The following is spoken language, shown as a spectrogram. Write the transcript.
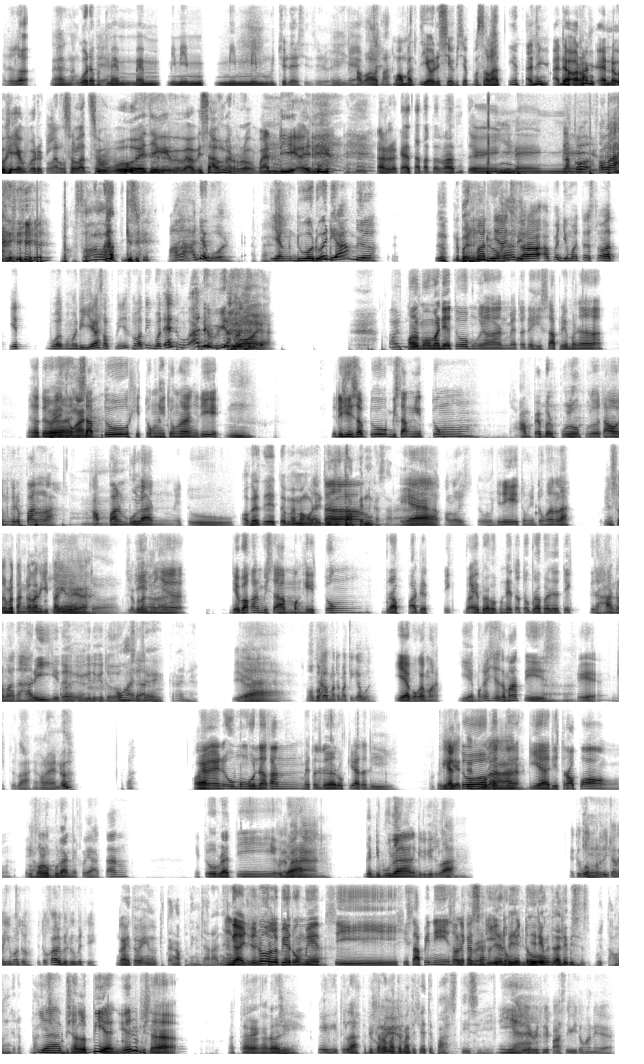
Itu lo Dan gue dapet Iya. mem mem meme meme meme lucu dari situ. Iya. apa apa? Muhammad dia udah siap-siap mau sholat id anjing. Ada orang NU yang baru kelar sholat subuh aja gitu habis sahur mandi aja lalu kayak tata tata neng lah neng. kok sholat? Lah, kok sholat gitu kan. Malah ada bon. Apa? yang dua-dua diambil. Loh, lebaran dua kali. setelah apa Jumatnya sholat id buat Muhammadiyah Sabtunya sholat id buat NU ada begitu oh ya kalau Muhammadiyah tuh menggunakan metode hisap di mana metode Perhitungan hisap ya? tuh hitung hitungan jadi Hmm. jadi hisap tuh bisa ngitung sampai berpuluh-puluh tahun ke depan lah Hmm. kapan bulan itu Oh berarti itu memang udah Datang. ditetapin ke sana. ya kalau itu jadi hitung-hitungan lah Mungkin selama tanggalan kita Iya, gitu ya. betul. jadi intinya dia bahkan bisa menghitung berapa detik eh berapa menit atau berapa detik gerhana matahari gitu Oh, iya. gitu gitu Oh anjay, keren ya. Iya. ya Semua berkat matematika, Bun. iya pokoknya mat iya makanya sistematis Nah. oke gitulah Yang kalau NU kalau yang NU menggunakan metode rukyah tadi tiap tuh bener dia diteropong. Jadi kalau Oh. bulannya kelihatan itu berarti udah Lebaran. ganti bulan gitu-gitulah. Hmm. Itu gua Oke. ngerti cara gimana tuh. Itu kan lebih rumit sih. Enggak itu yang kita nggak penting caranya. Enggak, Jadi justru lebih rumit si hisap ini soalnya kan Bisa dihitung lebih- itu. Jadi berarti bisa 10 tahun ke depan. Iya, bisa lebih ya. Jadi Iya bisa nggak tahu nggak tahu deh. Kayak gitulah. Tapi kalau matematika itu pasti sih. Iya, Iya. berarti pasti hitungannya ya.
